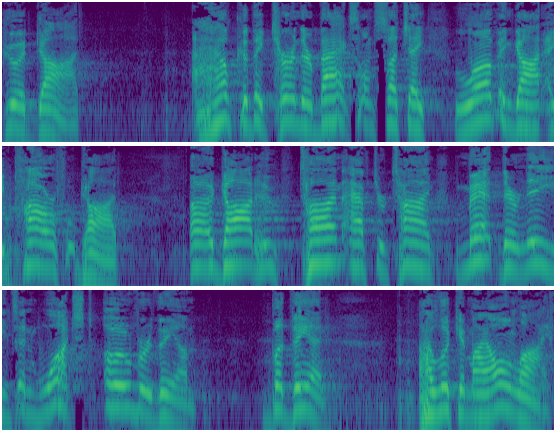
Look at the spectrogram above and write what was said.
good God? How could they turn their backs on such a loving God, a powerful God? A God who time after time met their needs and watched over them. But then I look at my own life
